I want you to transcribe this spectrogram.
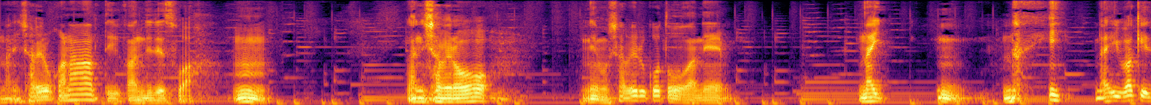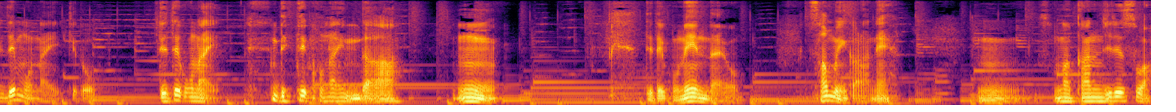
何喋ろうかなっていう感じですわ。うん。何喋ろうね、もう喋ることがね、ない。うん。ない、ないわけでもないけど、出てこない。出てこないんだ。うん。出てこねえんだよ。寒いからね。うん。そんな感じですわ。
